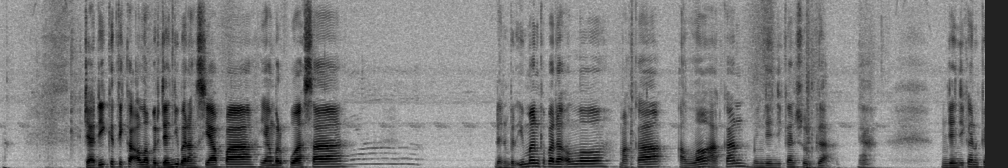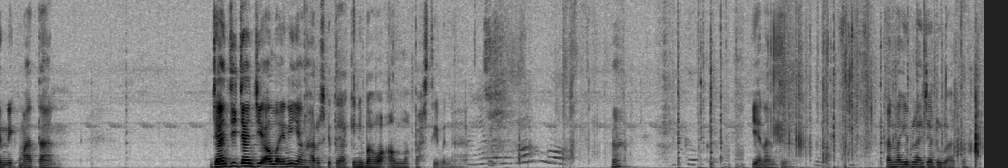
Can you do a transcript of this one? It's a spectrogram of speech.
Jadi ketika Allah berjanji barang siapa yang berpuasa dan beriman kepada Allah, maka Allah akan menjanjikan surga. Nah, menjanjikan kenikmatan. Janji-janji Allah ini yang harus kita yakini bahwa Allah pasti benar. Hah? Ya nanti. Kan lagi belajar dulu atau.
